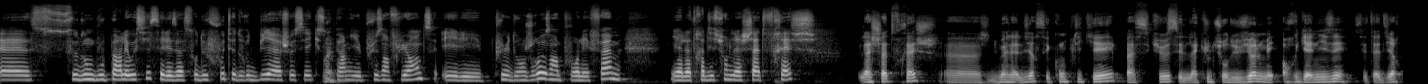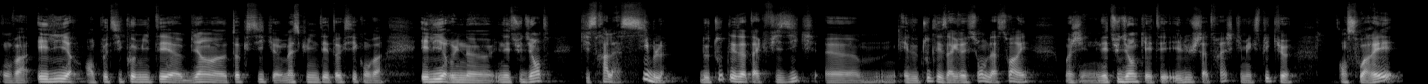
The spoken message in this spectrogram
Euh, ce dont vous parlez aussi, c'est les assauts de foot et de rugby à HEC qui sont parmi les plus influentes et les plus dangereuses hein, pour les femmes. Il y a la tradition de la chatte fraîche. La chatte fraîche, euh, j'ai du mal à le dire, c'est compliqué parce que c'est de la culture du viol, mais organisée. C'est-à-dire qu'on va élire en petit comité euh, bien euh, toxique, masculinité toxique, on va élire une, étudiante qui sera la cible de toutes les attaques physiques et de toutes les agressions de la soirée. Moi, j'ai une étudiante qui a été élue chatte fraîche qui m'explique qu'en soirée,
